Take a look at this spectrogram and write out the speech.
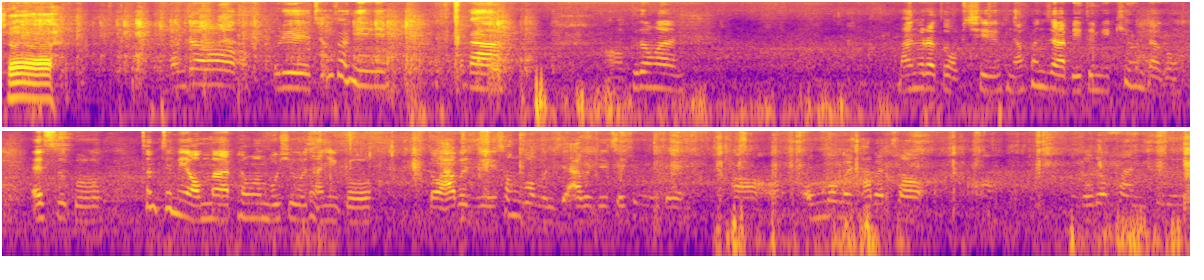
자, 먼저 우리 창선이가 어, 그동안 마누라도 없이 그냥 혼자 믿음이 키운다고 애쓰고 틈틈이 엄마 병원 모시고 다니고 또 아버지 선거 문제, 아버지 재직 문제 어, 온몸을 다 바쳐 어, 노력한 그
